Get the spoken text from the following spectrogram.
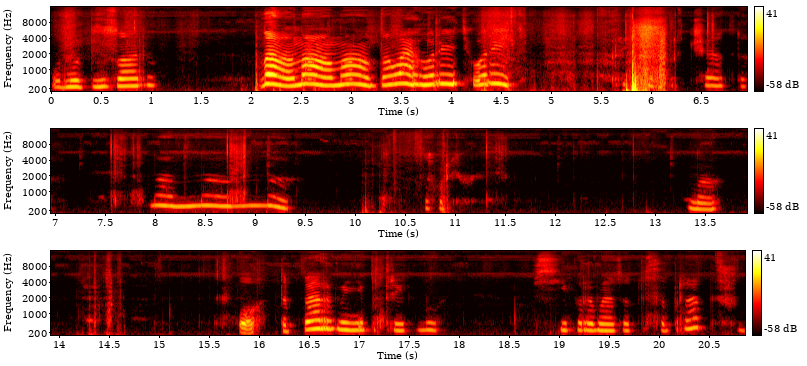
Одну пізарю. На, на, на, давай, горіть, горіть. Горіть, дівчата. На, на, на. Загорів. На. О, тепер мені потрібно всі предмети забрати, щоб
